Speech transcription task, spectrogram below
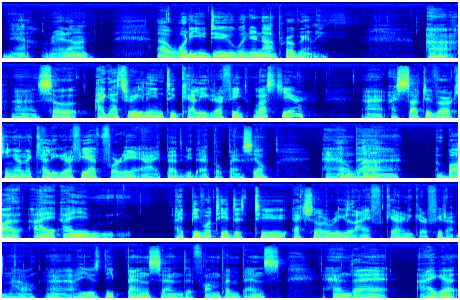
Yeah, right on. Uh, what do you do when you're not programming? Ah, uh, so I got really into calligraphy last year. Uh, I started working on a calligraphy app for the iPad with Apple Pencil, and oh, wow. uh, but I, I I pivoted to actual real life calligraphy right now. Uh, I use dip pens and fountain pens, and uh, I got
